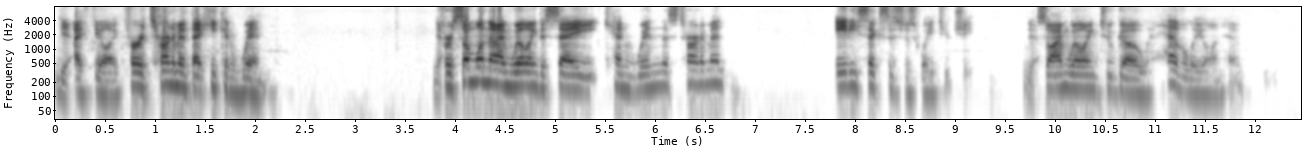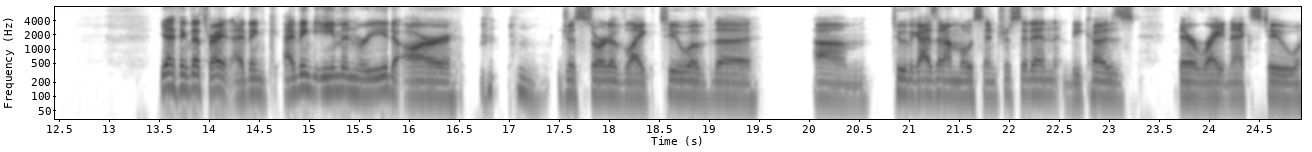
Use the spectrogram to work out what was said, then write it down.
Yeah. I feel like for a tournament that he can win. Yeah. for someone that i'm willing to say can win this tournament 86 is just way too cheap. Yeah. so i'm willing to go heavily on him. Yeah i think that's right. I think i think Im and reed are just sort of like two of the um two of the guys that i'm most interested in because they're right next to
